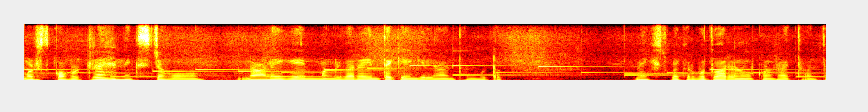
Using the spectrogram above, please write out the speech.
ಮುಡಿಸ್ಕೊಬಿಟ್ರೆ ನೆಕ್ಸ್ಟು ನಾಳೆಗೆ ಏನು ಮಂಗಳವಾರ ಏನು ತೆಗಿಯಂಗಿಲ್ಲ ಅಂತ ಅಂದ್ಬಿಟ್ಟು ನೆಕ್ಸ್ಟ್ ಬೇಕಾದ್ರೆ ಬುಧವಾರ ನೋಡ್ಕೊಂಡ್ರಾಯ್ತು ಅಂತ.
